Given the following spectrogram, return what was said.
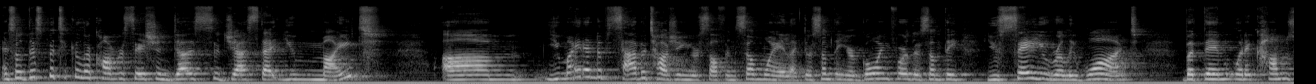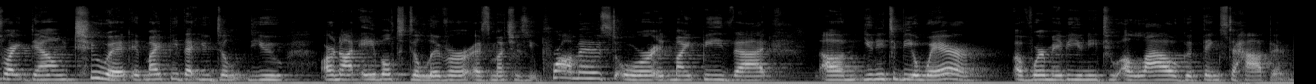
And so this particular conversation does suggest that you might um, you might end up sabotaging yourself in some way. Like there's something you're going for, there's something you say you really want, but then when it comes right down to it, it might be that you you are not able to deliver as much as you promised, or it might be that um, you need to be aware of where maybe you need to allow good things to happen.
